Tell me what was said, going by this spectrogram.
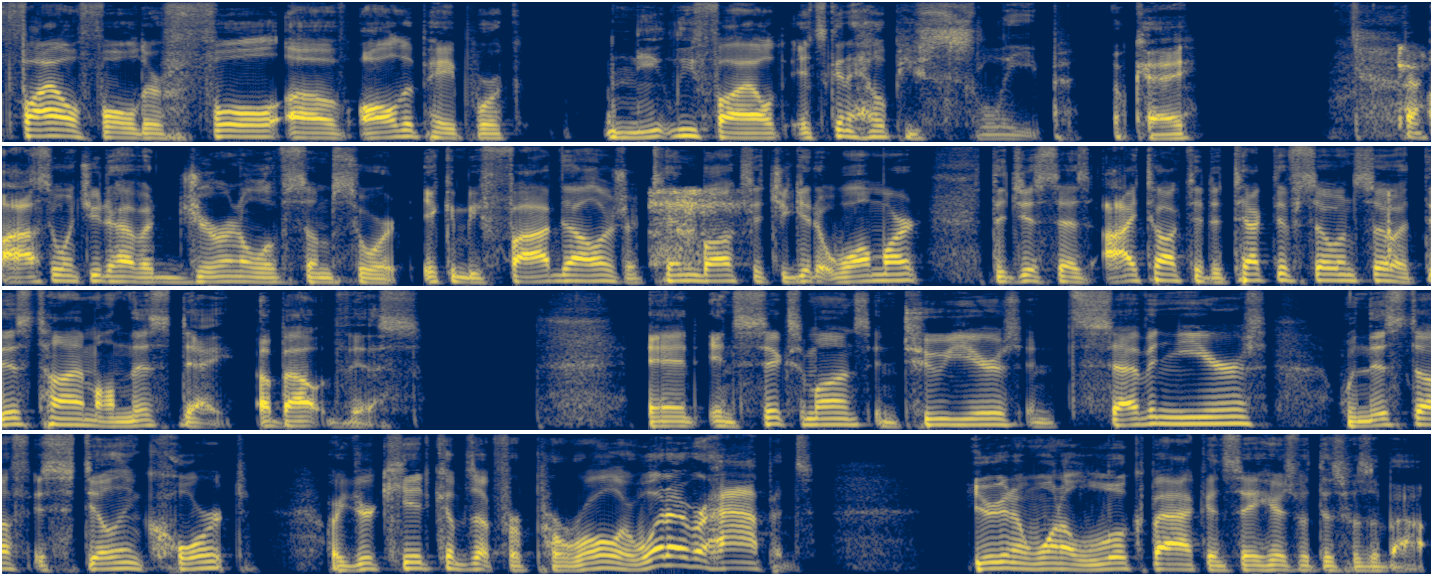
file folder full of all the paperwork neatly filed. It's going to help you sleep. Okay. Okay. I also want you to have a journal of some sort. It can be five dollars or ten bucks that you get at Walmart that just says, "I talked to Detective so and so at this time on this day about this." And in six months, in two years, in seven years, when this stuff is still in court, or your kid comes up for parole, or whatever happens, you're going to want to look back and say, "Here's what this was about."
